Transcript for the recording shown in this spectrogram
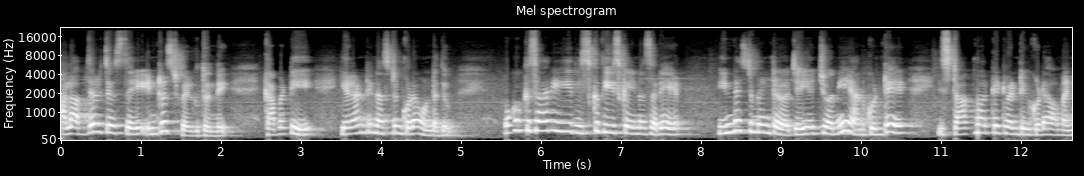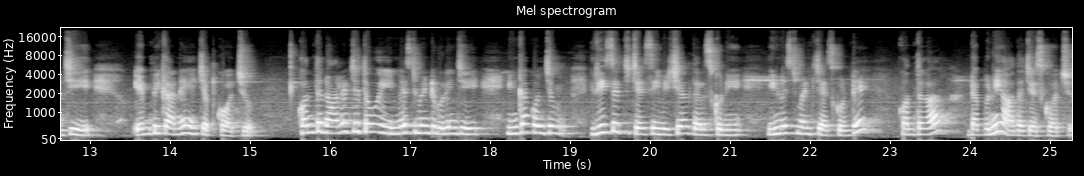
అలా అబ్జర్వ్ చేస్తే ఇంట్రెస్ట్ పెరుగుతుంది. కాబట్టి ఎలాంటి నష్టం కూడా ఉండదు. ఒక్కొక్కసారి రిస్క్ తీసుకైనా సరే ఇన్వెస్ట్మెంట్ చేయొచ్చు అని అనుకుంటే ఈ స్టాక్ మార్కెట్ వంటివి కూడా మంచి ఎంపిక అని చెప్పుకోవచ్చు. కొంత నాలెడ్జ్తో ఈ ఇన్వెస్ట్మెంట్ గురించి ఇంకా కొంచెం రీసెర్చ్ చేసి విషయాలు తెలుసుకుని ఇన్వెస్ట్మెంట్ చేసుకుంటే కొంతగా డబ్బుని ఆదా చేసుకోవచ్చు.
